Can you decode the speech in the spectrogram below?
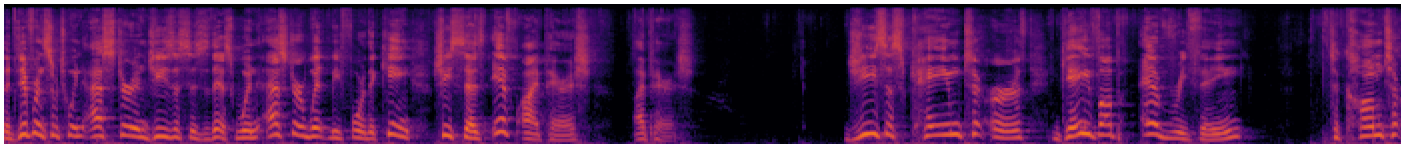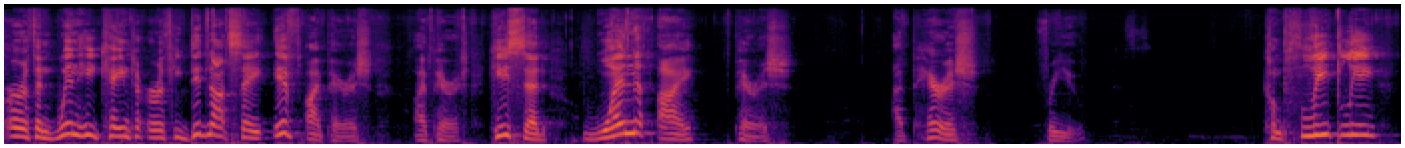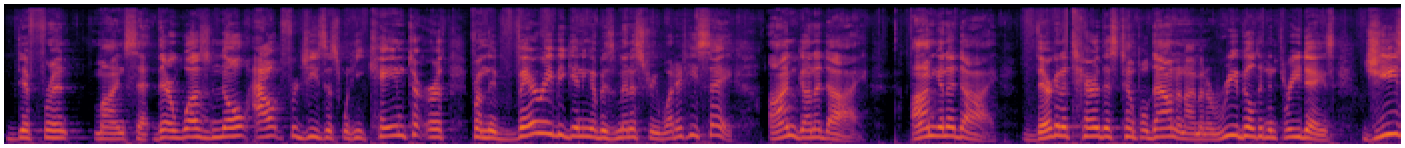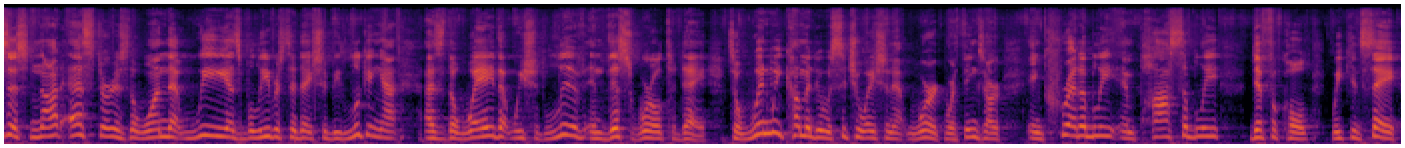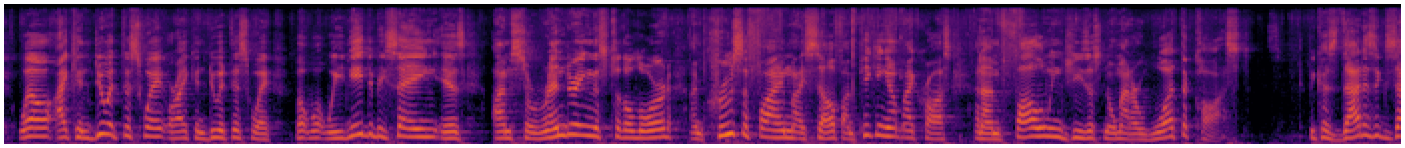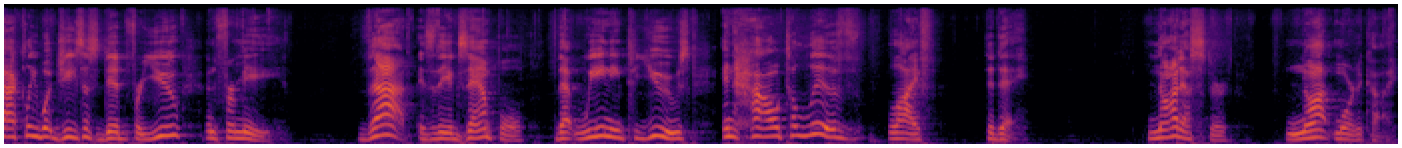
The difference between Esther and Jesus is this when Esther went before the king, she says, If I perish, I perish. Jesus came to earth, gave up everything to come to earth. And when he came to earth, he did not say, If I perish, I perish. He said, When I perish, I perish for you. Completely different mindset. There was no out for Jesus when he came to earth from the very beginning of his ministry. What did he say? I'm going to die. I'm going to die. They're going to tear this temple down and I'm going to rebuild it in three days. Jesus, not Esther, is the one that we as believers today should be looking at as the way that we should live in this world today. So when we come into a situation at work where things are incredibly, impossibly difficult, we can say, well, I can do it this way or I can do it this way. But what we need to be saying is, I'm surrendering this to the Lord. I'm crucifying myself. I'm picking up my cross and I'm following Jesus no matter what the cost. Because that is exactly what Jesus did for you and for me. That is the example that we need to use in how to live life today. Not Esther, not Mordecai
